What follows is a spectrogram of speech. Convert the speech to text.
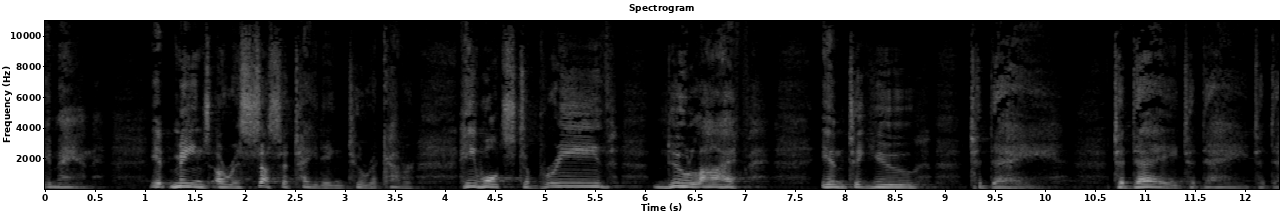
Amen. It means a resuscitating to recover. He wants to breathe new life into you today. Today, today, today.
